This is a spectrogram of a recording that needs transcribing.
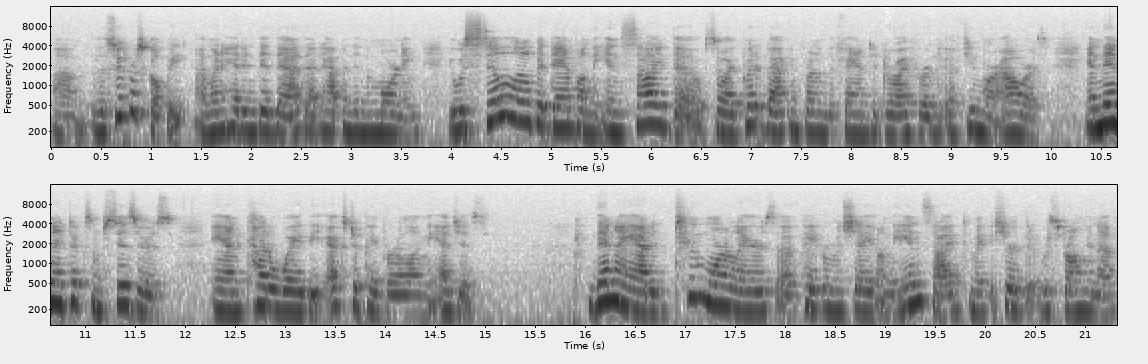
um, the Super Sculpey, I went ahead and did that. That happened in the morning. It was still a little bit damp on the inside though, so I put it back in front of the fan to dry for a few more hours. And then I took some scissors and cut away the extra paper along the edges. Then I added two more layers of paper mache on the inside to make sure that it was strong enough.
